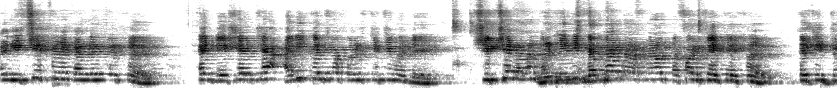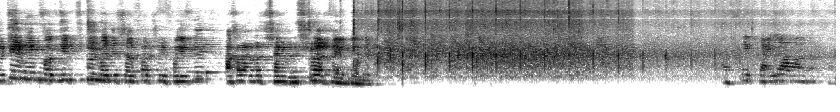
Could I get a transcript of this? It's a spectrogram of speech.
आणि निश्चितपणे काढले तर या देशाच्या अलीकडच्या परिस्थितीमध्ये शिक्षणाला घडलेली गंगाधर असण्यावर कसा विचारायचे सर त्याची ज्योतिर्लिंग पब्लिक स्कूल मध्ये सरकारशी पाहिजे असा माझा विश्वास आहे त्याला असे काही आवाज असतात.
